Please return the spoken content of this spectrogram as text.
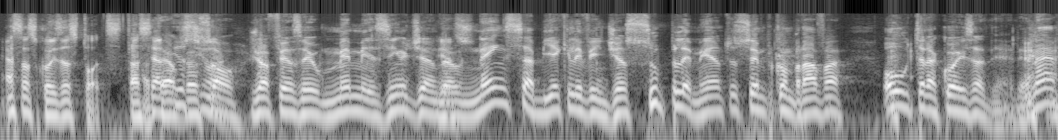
essas coisas todas. Tá Até certo? o pessoal senhor? já fez aí o memezinho de André. Eu nem sabia que ele vendia suplementos, sempre comprava outra coisa dele, né?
